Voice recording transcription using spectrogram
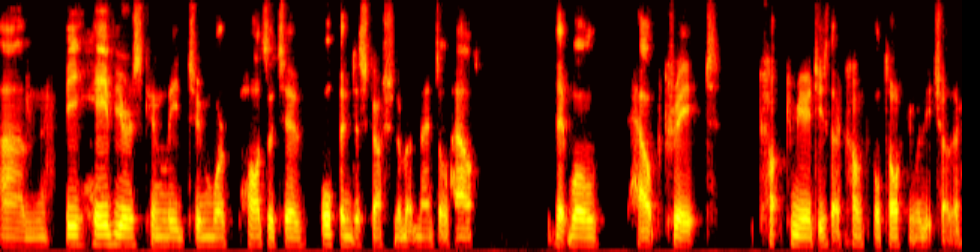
um, behaviors can lead to more positive, open discussion about mental health that will help create communities that are comfortable talking with each other?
